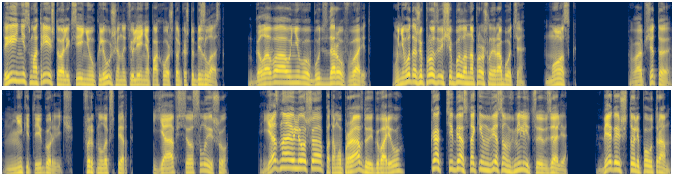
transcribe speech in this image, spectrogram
«Ты не смотри, что Алексей неуклюж и на тюленя похож, только что без ласт. Голова у него, будь здоров, варит. У него даже прозвище было на прошлой работе. Мозг». «Вообще-то, Никита Егорович», — фыркнул эксперт, — «я все слышу. «Я знаю, Леша, потому правду и говорю. Как тебя с таким весом в милицию взяли? Бегаешь, что ли, по утрам?»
